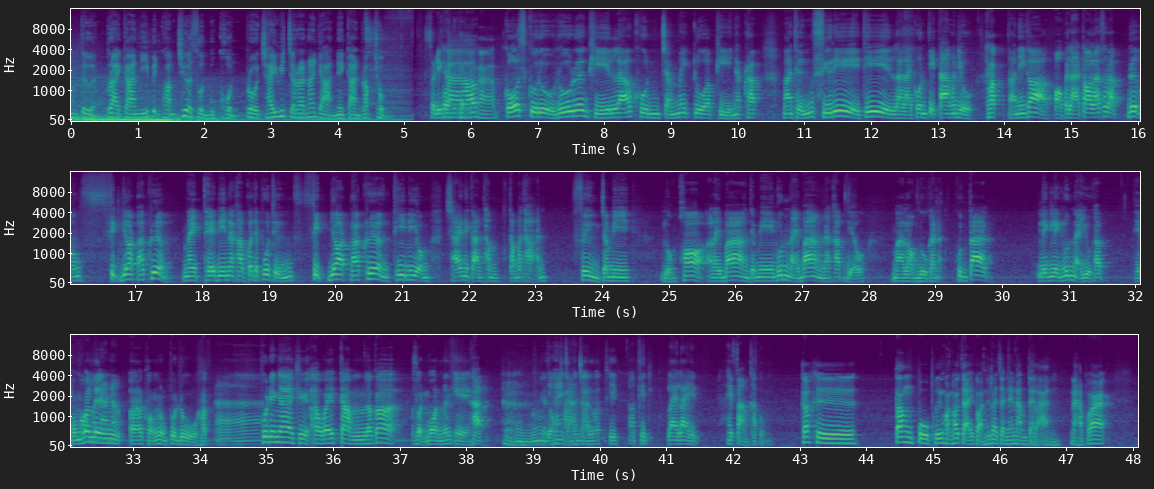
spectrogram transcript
คำเตือน รายการนี้เป็นความเชื่อส่วนบุคคล โปรดใช้วิจารณญาณในการรับชม สวัสดีครัสวัสดีครับบ Ghost Guru รู้เรื่องผีแล้วคุณจะไม่กลัวผีนะครับ มาถึงซีรีส์ที่หลายๆ คนติดตามกันอยู่ ครับ ตอนนี้ก็ออกไปหลายตอนแล้วสำหรับเรื่องของ 10 ยอดพระเครื่อง ในเทปนี้นะครับก็จะพูดถึง 10 ยอดพระเครื่องที่นิยมใช้ในการทำกรรมฐาน ซึ่งจะมีหลวงพ่ออะไรบ้าง จะมีรุ่นไหนบ้างนะครับ เดี๋ยว มาลองดูกัน คุณต้าเล็งๆรุ่นไหนอยู่ครับห็นผมก็องาเล็งนแล้วเอ่อของหลวงปู่ดูครับ อ่าพูดง่ายๆคือเอาไว้กรรมแล้วก็สวดมนต์นั่นเองครับอ่า อืมเดี๋เดี๋ยยววต้องให้ถามอาอาจาจารรย์ย์รอดทิศ รอบทิศไล่ๆให้ฟังครับผม ก็คือต้องปูพื้นความเข้าใจก่อนที่เราจะแนะนำแต่ละอันนะครับว่า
